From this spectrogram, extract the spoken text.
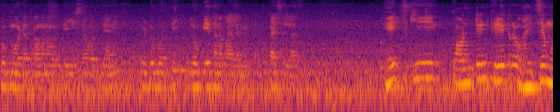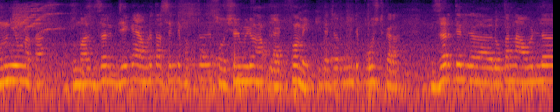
खूप मोठ्या प्रमाणावरती इंस्टावरती आणि यूट्यूबवरती लोक येताना पाहायला मिळतात. काय सल्ला असेल? हेच की कॉन्टेंट क्रिएटर व्हायचे म्हणून येऊ नका. तुम्हाला जर जे काही आवडत असेल ते फक्त सोशल मीडिया हा प्लॅटफॉर्म आहे की त्याच्यावर तुम्ही ते पोस्ट करा. जर ते लोकांना आवडलं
